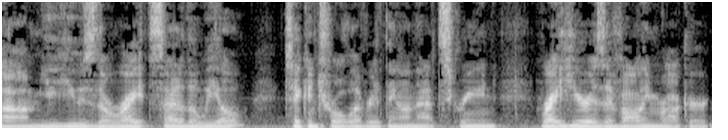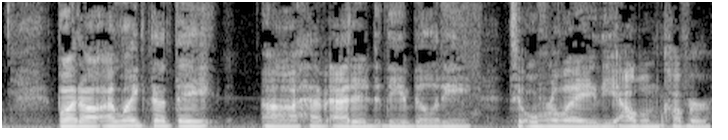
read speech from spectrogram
Um, you use the right side of the wheel to control everything on that screen. Right here is a volume rocker. But uh, I like that they uh, have added the ability to overlay the album cover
